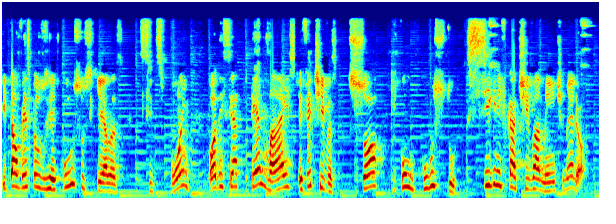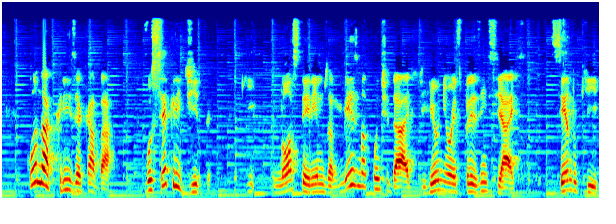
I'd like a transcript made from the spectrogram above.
E talvez pelos recursos que elas se dispõem, podem ser até mais efetivas, só que com um custo significativamente melhor. quando a crise acabar, você acredita que nós teremos a mesma quantidade de reuniões presenciais, sendo que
